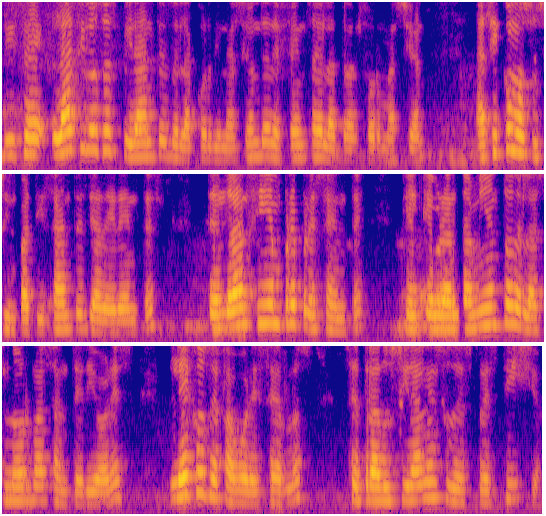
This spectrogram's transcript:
Dice, las y los aspirantes de la Coordinación de Defensa de la Transformación así como sus simpatizantes y adherentes, tendrán siempre presente que el quebrantamiento de las normas anteriores, lejos de favorecerlos, se traducirán en su desprestigio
